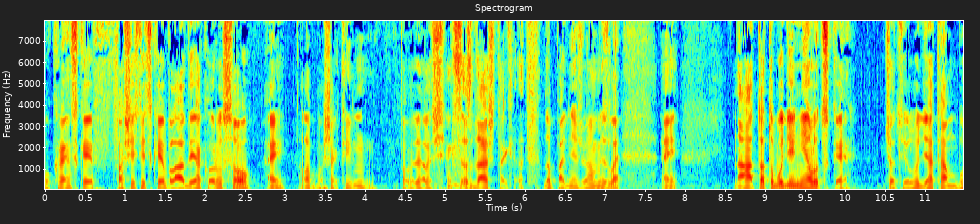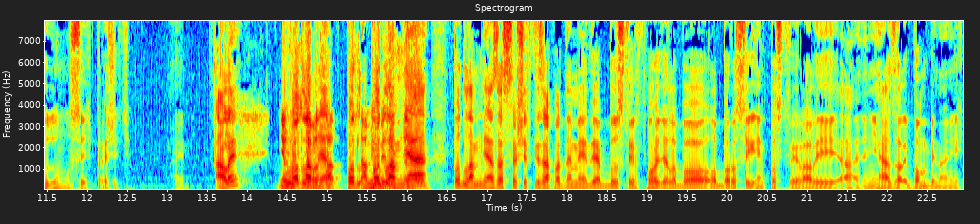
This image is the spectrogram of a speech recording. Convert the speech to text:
ukrajinskej fašistickej vlády ako Rusov, hej, alebo však tým povedali, že ak sa zdáš, tak dopadneš veľmi zle. Hej. No a toto bude neludské, čo tí ľudia tam budú musieť prežiť. Hej. Ale podľa mňa, pod, podľa, mňa, podľa mňa zase všetky západné médiá budú s tým v pohode, lebo, lebo Rusi ich nepostrieľali a nehádzali bomby na nich.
